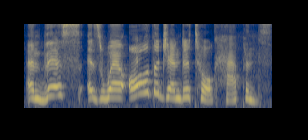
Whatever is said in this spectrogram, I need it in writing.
And this is where all the gender talk happens.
